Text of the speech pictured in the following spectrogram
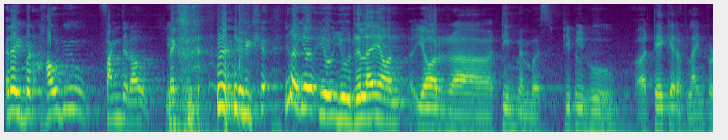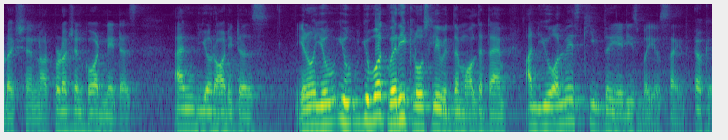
right? But how do you find that out? Like, You know, you, you, you rely on your uh, team members, people who uh, take care of line production or production coordinators and your auditors. You know, you, you, you work very closely with them all the time and you always keep the ADs by your side okay,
